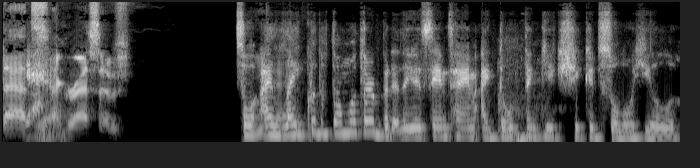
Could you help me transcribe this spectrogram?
That's Yeah. aggressive. So I like what they've done with her, but at the same time, I don't think she could solo heal.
